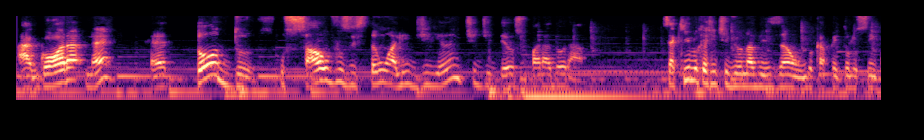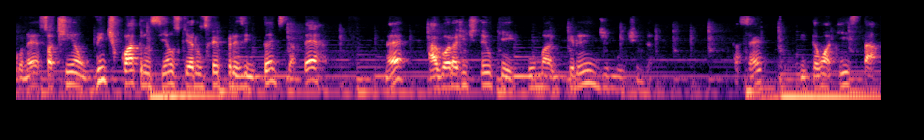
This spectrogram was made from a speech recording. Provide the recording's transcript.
Agora, né, é, todos os salvos estão ali diante de Deus para adorá-lo. Se aquilo que a gente viu na visão do capítulo 5, né, só tinham 24 anciãos que eram os representantes da terra, né? Agora a gente tem o quê? Uma grande multidão. Tá certo? Então aqui está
